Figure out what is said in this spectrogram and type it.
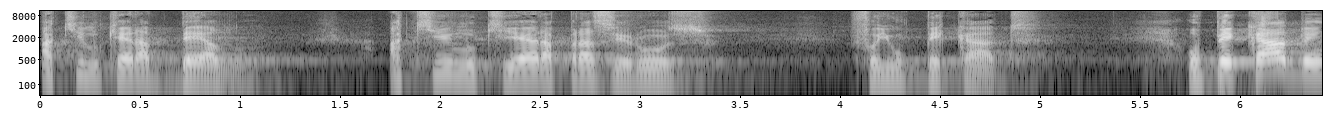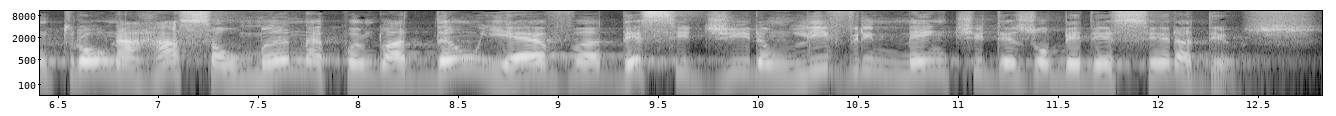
aquilo que era belo, aquilo que era prazeroso, foi um pecado. O pecado entrou na raça humana quando Adão e Eva decidiram livremente desobedecer a Deus.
